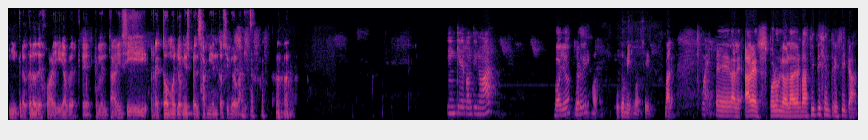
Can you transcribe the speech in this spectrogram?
y creo que lo dejo ahí a ver qué comentáis y retomo yo mis pensamientos y me organizo. ¿Quién quiere continuar? ¿Voy yo, Jordi? Tú, tú mismo, sí. Vale. Eh, vale, a ver, por un lado, la de graffiti gentrifica.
